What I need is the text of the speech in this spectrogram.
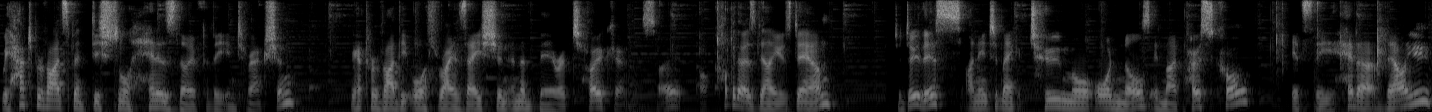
We have to provide some additional headers though for the interaction. We have to provide the authorization and the bearer token. So I'll copy those values down. To do this, I need to make two more ordinals in my post call. It's the header value,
